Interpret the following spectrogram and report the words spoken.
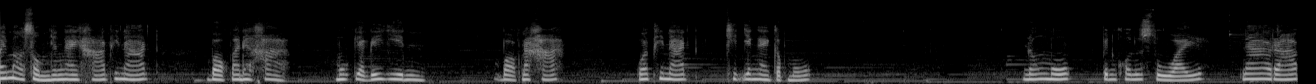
ไม่เหมาะสมยังไงคะพี่นัทบอกมาเถอะค่ะ มุกอยากได้ยิน บอกนะคะ ว่าพี่นัทคิดยังไงกับมุก น้องมุกเป็นคนสวย น่ารัก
